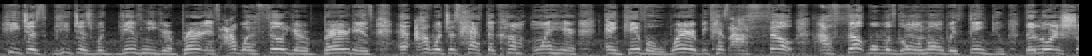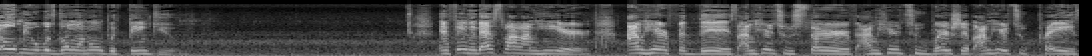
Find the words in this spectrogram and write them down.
he just, he just would give me your burdens. I would feel your burdens and I would just have to come on here and give a word because I felt, I felt what was going going on within you. The Lord showed me what was going on within you. And family, that's why I'm here. I'm here for this. I'm here to serve. I'm here to worship. I'm here to praise.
